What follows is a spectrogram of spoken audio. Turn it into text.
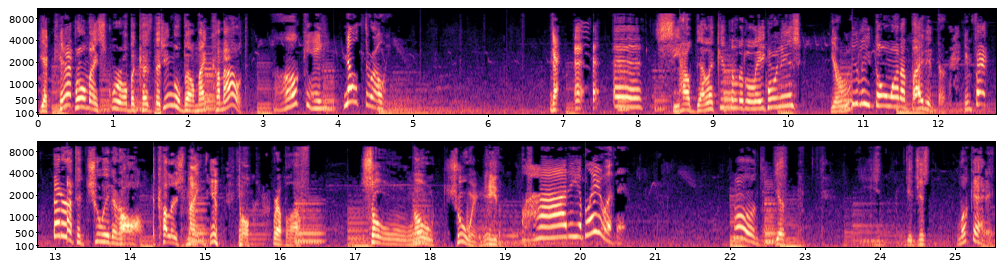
you can't throw my squirrel because the jingle bell might come out. Okay, no throwing. Yeah, uh, uh, uh. See how delicate the little acorn is? You really don't want to bite it there. In fact, better not to chew it at all. The colors might, you know, rub off. So, no chewing either. How do you play with it? Well, you, you, you just look at it.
